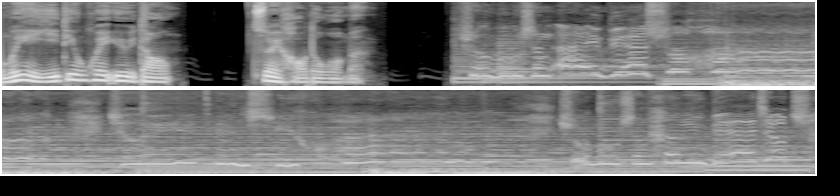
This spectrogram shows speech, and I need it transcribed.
们也一定会遇到最好的我们。说不上爱，别说谎，就一点喜欢；说不上恨，别纠缠，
